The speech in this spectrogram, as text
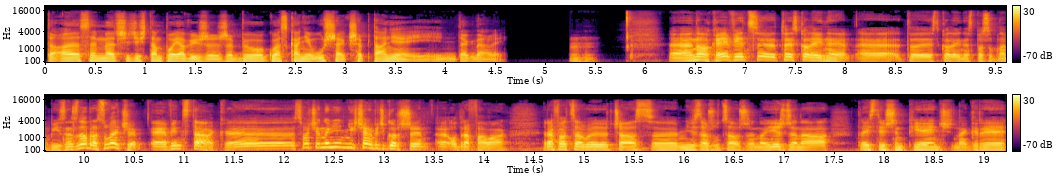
To ASMR się gdzieś tam pojawił, że, że było głaskanie uszek, szeptanie i, i tak dalej. Mhm. E, no okej, okay, więc e, to jest kolejny, e, to jest kolejny sposób na biznes. Dobra, słuchajcie, więc tak, słuchajcie, no nie, nie chciałem być gorszy od Rafała. Rafał cały czas mi zarzucał, że no jeżdżę na PlayStation 5, na gry,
